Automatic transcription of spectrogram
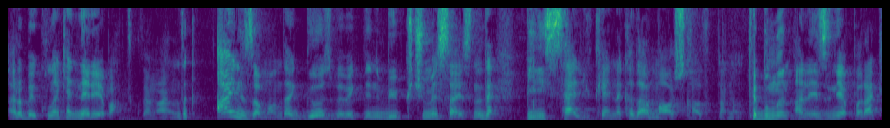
arabayı kullanırken nereye baktıklarını anladık. Aynı zamanda göz bebeklerinin büyüyüp küçülmesi sayesinde de bilişsel yüke ne kadar maruz kaldıklarını anladık. Ve bunların analizini yaparak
